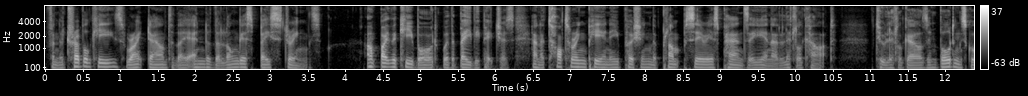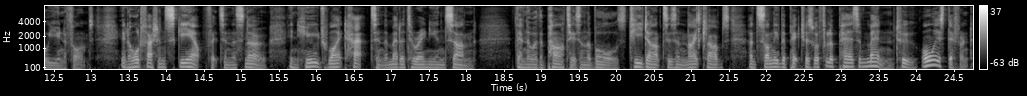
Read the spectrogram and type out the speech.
from the treble keys right down to the end of the longest bass strings. Up by the keyboard were the baby pictures, and a tottering peony pushing the plump, serious pansy in a little cart. Two little girls in boarding school uniforms, in old fashioned ski outfits in the snow, in huge white hats in the Mediterranean sun. Then there were the parties and the balls, tea dances and nightclubs, and suddenly the pictures were full of pairs of men, too, always different,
